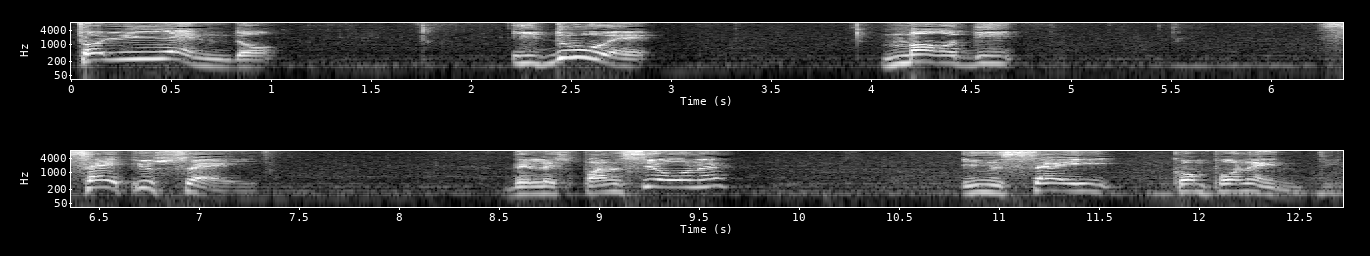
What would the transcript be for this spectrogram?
togliendo i due modi 6 più 6 dell'espansione in 6 componenti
